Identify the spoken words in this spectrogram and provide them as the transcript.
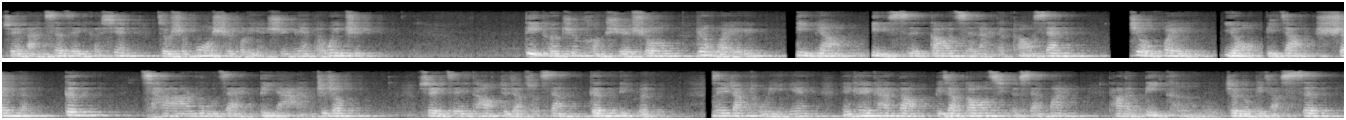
所以蓝色这一个线就是末氏不连续面的位置。地壳均衡学说认为，地表。地势高起来的高山，就会有比较深的根插入在地函之中，所以这一套就叫做三根理论。这一张图里面，你可以看到比较高起的山脉，它的地壳就有比较深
